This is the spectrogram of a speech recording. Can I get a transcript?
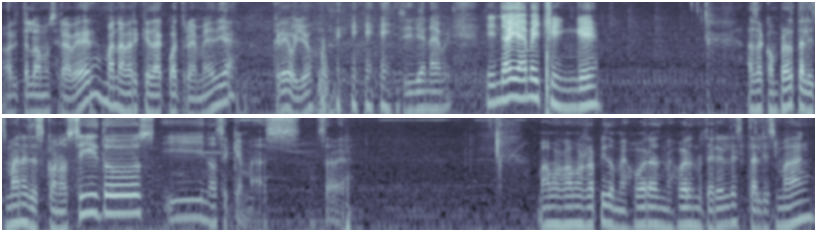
ahorita lo vamos a ir a ver. Van a ver que da 4 de media. Creo yo. si, yo no, me- si no, ya me chingué. Vas a comprar talismanes desconocidos y no sé qué más. Vamos a ver. Vamos, vamos rápido. Mejoras, mejoras materiales. Talismán.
